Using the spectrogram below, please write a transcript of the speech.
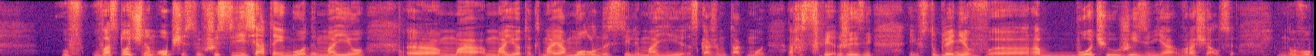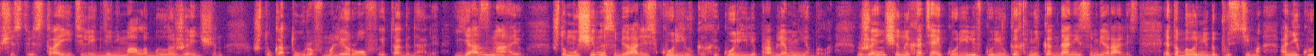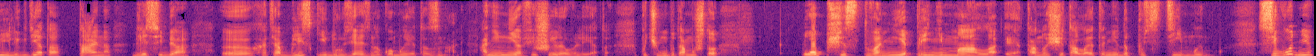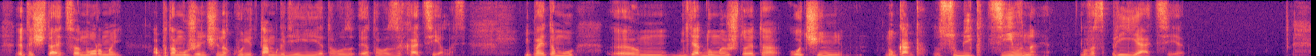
в восточном обществе в 60-е годы, мое, э, мо- мое, так, моя молодость или мои, скажем так, мой расцвет жизни и вступление в э, рабочую жизнь, я вращался в обществе строителей, где немало было женщин, штукатуров, маляров и так далее. Я знаю, что мужчины собирались в курилках и курили, проблем не было. Женщины, хотя и курили, в курилках никогда не собирались. Это было недопустимо. Они курили где-то тайно для себя, э, хотя близкие друзья и знакомые это знали. Они не афишировали это. Почему? Потому что общество не принимало это, оно считало это недопустимым. Сегодня это считается нормой, а потому женщина курит там, где ей этого, этого захотелось. И поэтому эм, я думаю, что это очень, ну как субъективное восприятие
